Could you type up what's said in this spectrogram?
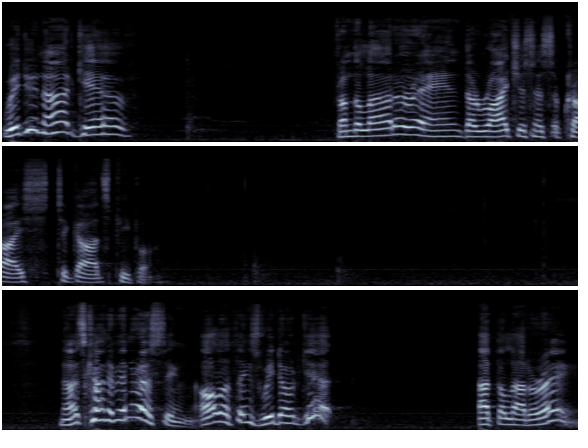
We do not give from the latter rain the righteousness of Christ to God's people. Now it's kind of interesting, all the things we don't get. at the latter rain.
